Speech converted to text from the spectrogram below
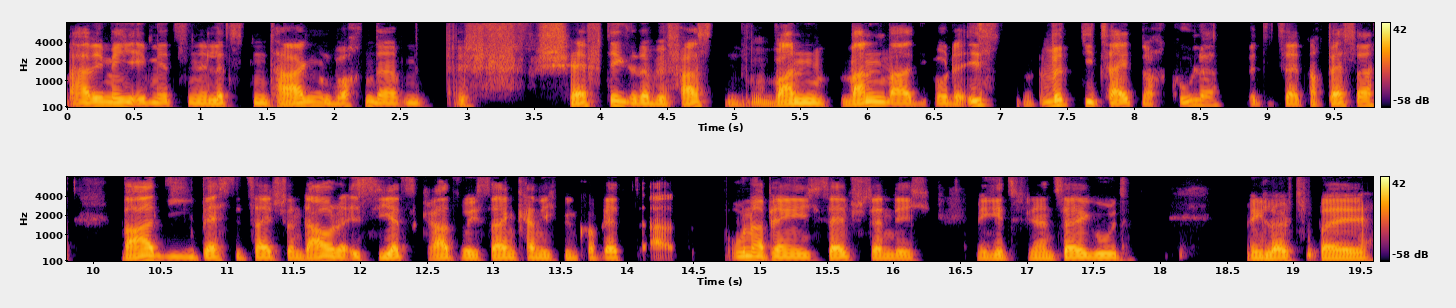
habe ich mich eben jetzt in den letzten Tagen und Wochen damit beschäftigt oder befasst, wann, wann war oder ist, wird die Zeit noch cooler, wird die Zeit noch besser? War die beste Zeit schon da oder ist sie jetzt gerade, wo ich sagen kann, ich bin komplett äh, unabhängig, selbstständig, mir geht's finanziell gut, mir läuft bei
